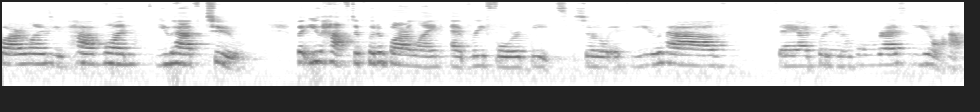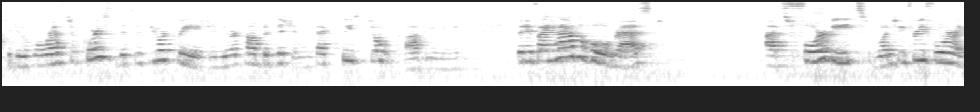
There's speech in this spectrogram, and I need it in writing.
bar lines, you have one, you have two. But you have to put a bar line every four beats. So if you have say I put in a whole rest. You don't have to do a whole rest, of course. This is your creation, your composition. In fact, please don't copy me. But if I have a whole rest, that's four beats. One, two, three, four. I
